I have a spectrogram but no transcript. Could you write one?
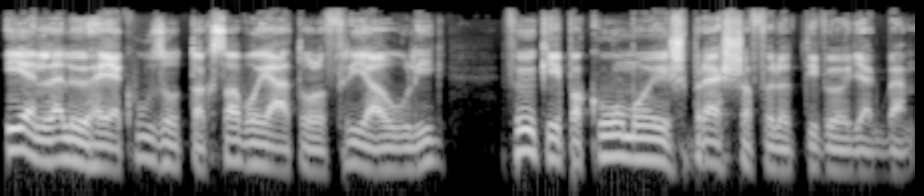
Ilyen lelőhelyek húzódtak Szavolyától Friaulig, főképp a Kómo és Bressa fölötti völgyekben.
